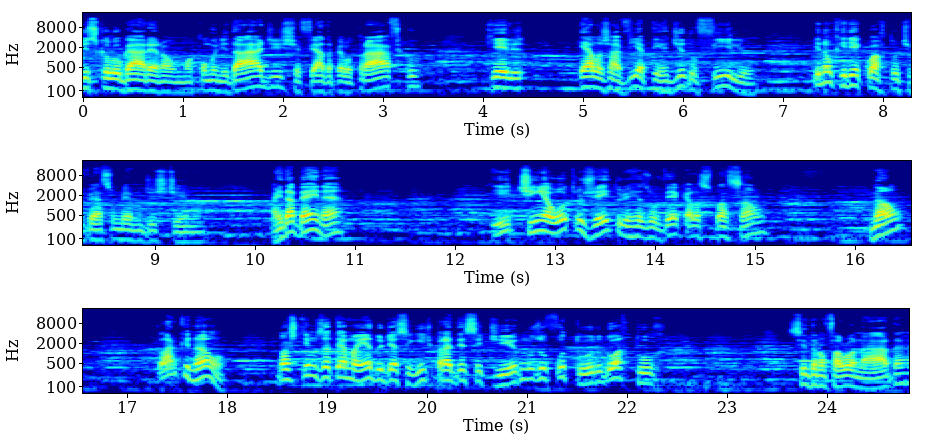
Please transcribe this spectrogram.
Disse que o lugar era uma comunidade chefiada pelo tráfico, que ele, ela já havia perdido o filho e não queria que o Arthur tivesse o mesmo destino. Ainda bem, né? E tinha outro jeito de resolver aquela situação. Não? Claro que não. Nós temos até amanhã do dia seguinte para decidirmos o futuro do Arthur. Cida não falou nada,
